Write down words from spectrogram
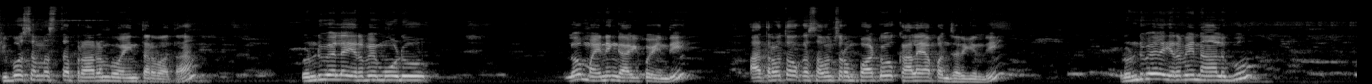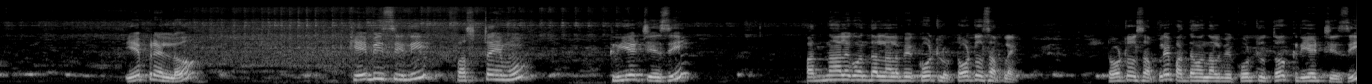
కిబో సంస్థ ప్రారంభం అయిన తర్వాత రెండు వేల ఇరవై మూడులో మైనింగ్ ఆగిపోయింది. ఆ తర్వాత ఒక సంవత్సరం పాటు కాలయాపన జరిగింది. రెండు వేల ఇరవై నాలుగు ఏప్రిల్లో కేబీసీని ఫస్ట్ టైము క్రియేట్ చేసి పద్నాలుగు వందల నలభై కోట్లు టోటల్ సప్లై టోటల్ సప్లై పద్నాలుగు వందల నలభై కోట్లతో క్రియేట్ చేసి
